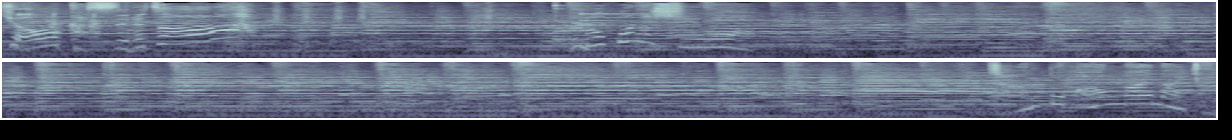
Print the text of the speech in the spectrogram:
強化するぞ。どこにしよう。ちゃんと考えないとね。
